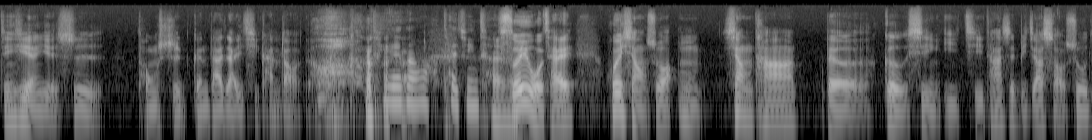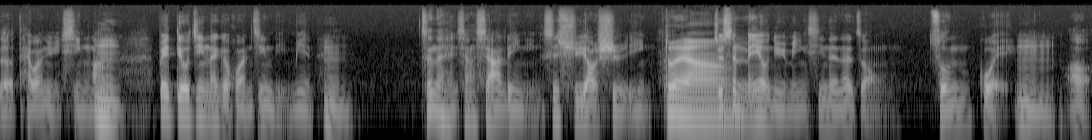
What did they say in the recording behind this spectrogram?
经纪人也是同时跟大家一起看到的。天哪，太精彩了！所以我才。会想说，嗯，像她的个性，以及她是比较少数的台湾女星嘛，嗯、被丢进那个环境里面，嗯，真的很像夏令营，是需要适应。对啊，就是没有女明星的那种尊贵，嗯，哦，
